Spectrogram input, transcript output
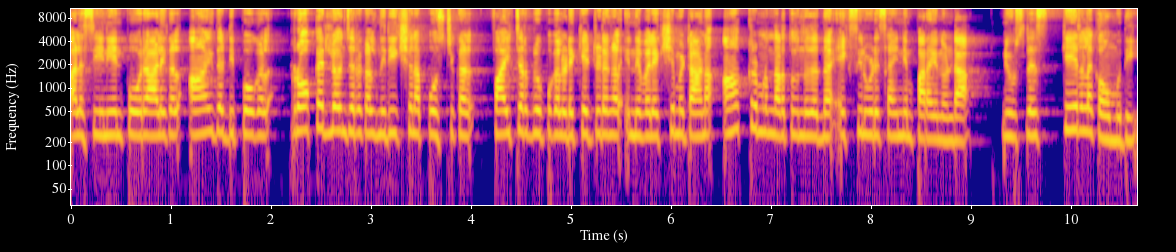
പലസ്തീനിയൻ പോരാളികൾ ആയുധ ഡിപ്പോകൾ റോക്കറ്റ് ലോഞ്ചറുകൾ നിരീക്ഷണ പോസ്റ്റുകൾ ഫൈറ്റർ ഗ്രൂപ്പുകളുടെ കെട്ടിടങ്ങൾ എന്നിവ ലക്ഷ്യമിട്ടാണ് ആക്രമണം നടത്തുന്നതെന്ന് എക്സിലൂടെ സൈന്യം പറയുന്നുണ്ട്. News desk Kerala Kaumudi.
